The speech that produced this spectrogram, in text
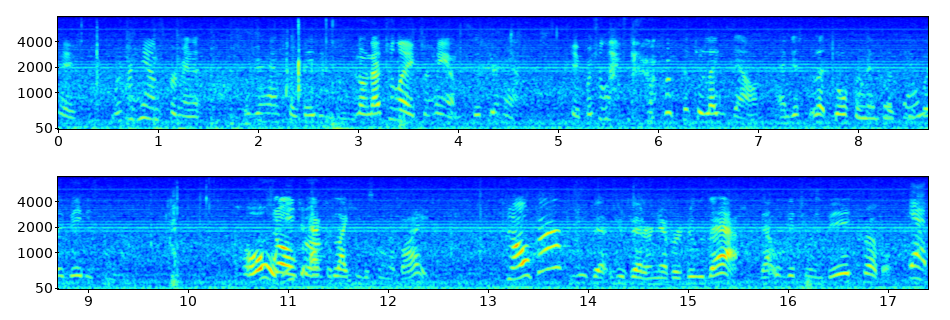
Okay, move your hands for a minute. Put your hands to the baby. No, not your legs, your hands. Put your hands. Okay, put your legs down. Put your legs down and just let go for a minute because the baby's coming out. Oh, he Joker. acted like he was going to bite. Joker? You bet. You better never do that. That will get you in big trouble. Yeah.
